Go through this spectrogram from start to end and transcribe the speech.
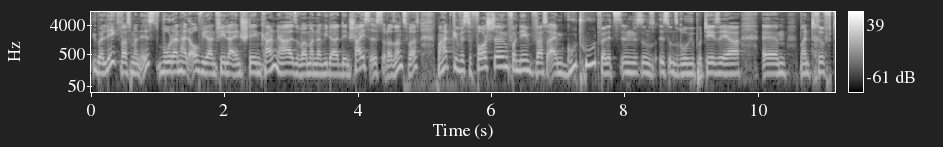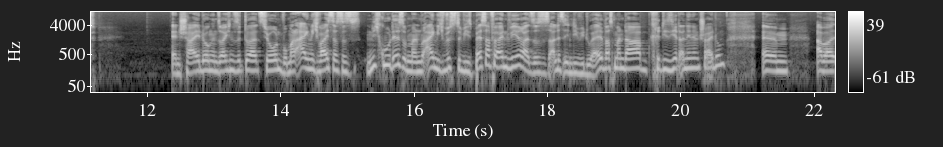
überlegt, was man isst, wo dann halt auch wieder ein Fehler entstehen kann, ja, also weil man dann wieder den Scheiß isst oder sonst was. Man hat gewisse Vorstellungen von dem, was einem gut tut, weil letztendlich ist unsere Hypothese ja, ähm, man trifft Entscheidungen in solchen Situationen, wo man eigentlich weiß, dass es nicht gut ist und man eigentlich wüsste, wie es besser für einen wäre. Also es ist alles individuell, was man da kritisiert an den Entscheidungen. Ähm, aber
